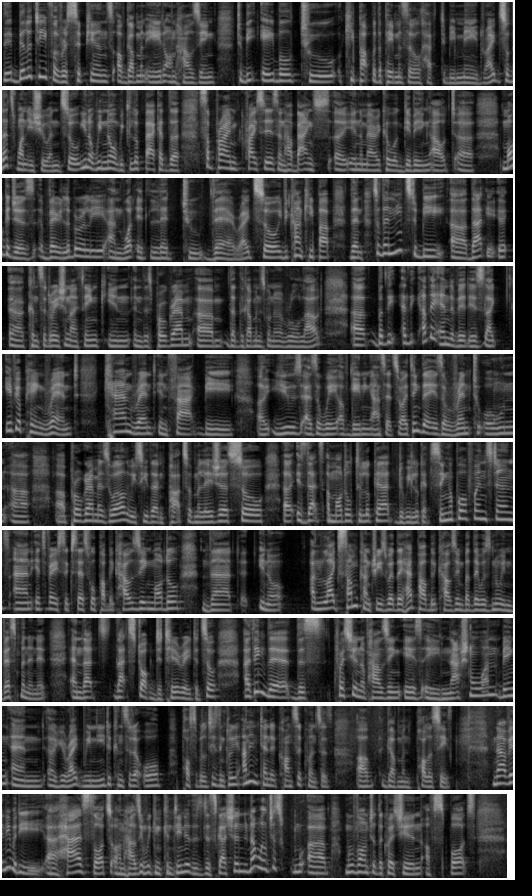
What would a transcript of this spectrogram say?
the ability for recipients of government aid on housing to be able to keep up with the payments that will have to be made, right? So that's one issue. And so, you know, we know we can look back at the subprime crisis and how banks uh, in America were giving out uh, mortgages very liberally and what it led to there, right? So if you can't keep up, then so there needs to be uh, that uh, consideration, I think, in in this program um, that the government is going to roll out. Uh, but the at the other end of it is like if you're paying rent, can rent in fact be uh, used as a way of gaining assets? So I think there is a rent to own uh, uh, program as well. We see that in parts of Malaysia. So uh, is that a model to look at? Do we look at Singapore, for instance, and its very successful public housing model that, you know, unlike some countries where they had public housing but there was no investment in it and that that stock deteriorated. So i think the this question of housing is a national one Bing and uh, you're right we need to consider all possibilities including unintended consequences of government policies now if anybody uh, has thoughts on housing we can continue this discussion now we'll just uh, move on to the question of sports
